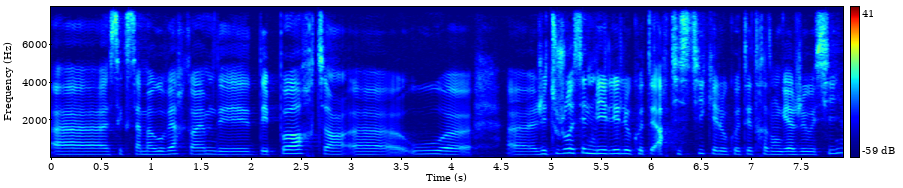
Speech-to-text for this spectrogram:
C'est que ça m'a ouvert quand même des, portes hein, où j'ai toujours essayé de mêler le côté artistique et le côté très engagé aussi.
